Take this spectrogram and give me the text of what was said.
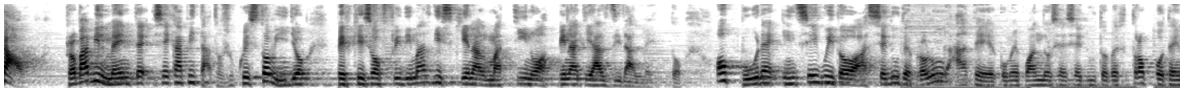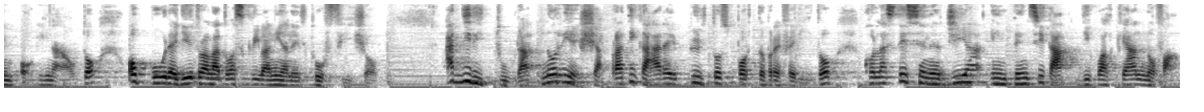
Ciao! Probabilmente sei capitato su questo video perché soffri di mal di schiena al mattino appena ti alzi dal letto, oppure in seguito a sedute prolungate come quando sei seduto per troppo tempo in auto, oppure dietro alla tua scrivania nel tuo ufficio. Addirittura non riesci a praticare più il tuo sport preferito con la stessa energia e intensità di qualche anno fa.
